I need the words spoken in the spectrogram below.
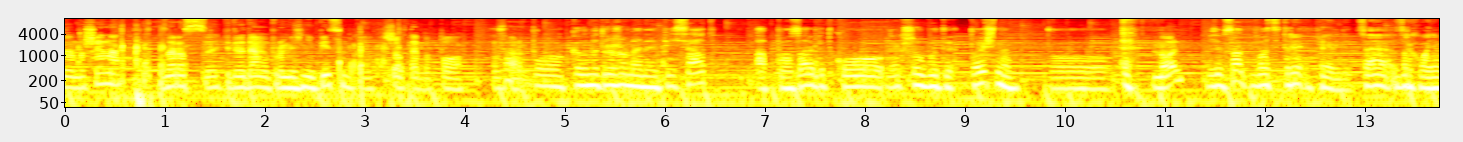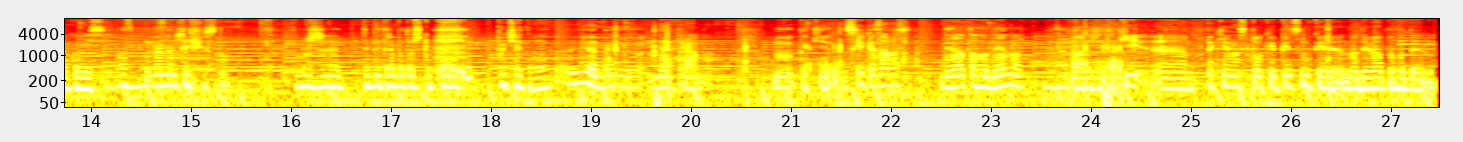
моя машина. Зараз е, підведемо проміжні підсумки. Що в тебе по заробітку? По кілометражу в мене 50, а по заробітку, якщо бути точним, то Ноль? 823 гривні. Це з рахуванням комісії. У вас буде мене 1100. Може, тобі треба трошки перепочити, ні? Я думаю, не треба. Ну такі. Скільки зараз? 9 година. Майже такі, е, такі в нас поки підсумки на 9 годину.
